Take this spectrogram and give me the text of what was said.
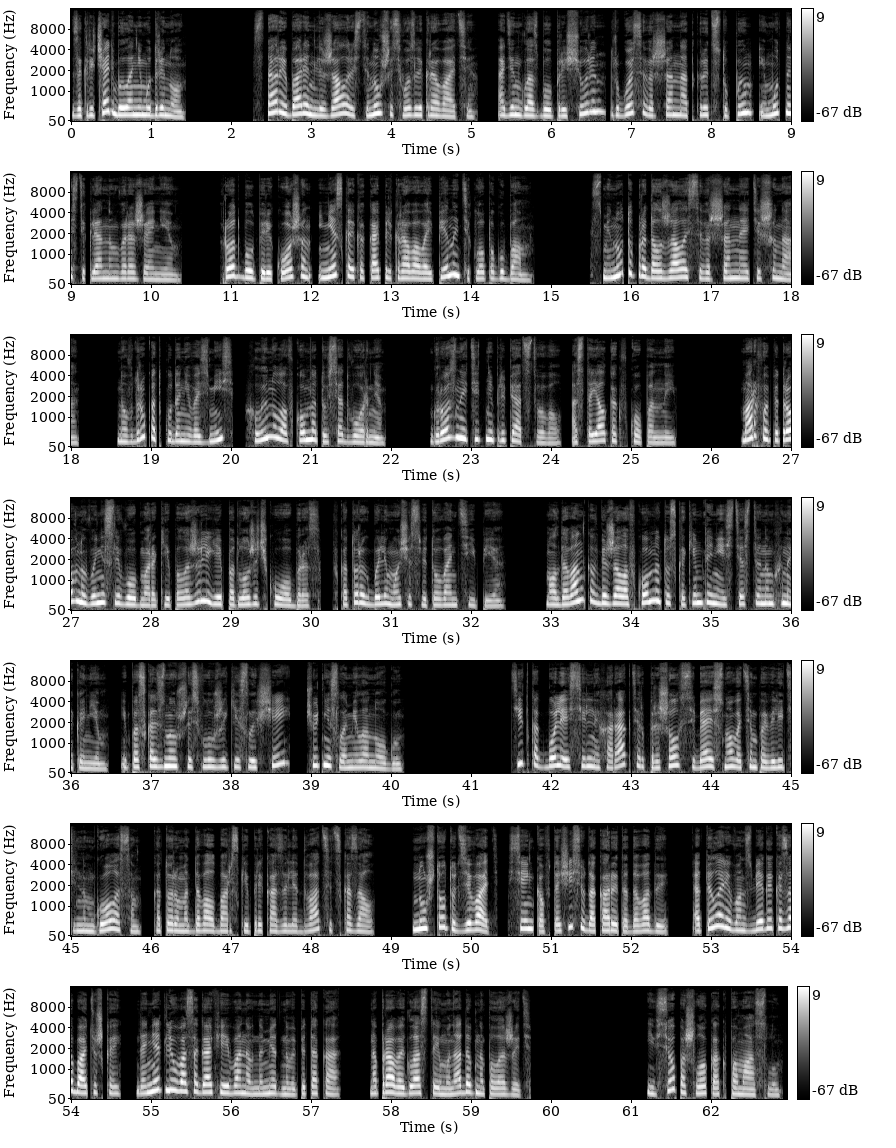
Закричать было не мудрено. Старый барин лежал, растянувшись возле кровати. Один глаз был прищурен, другой совершенно открыт с тупым и мутно-стеклянным выражением. Рот был перекошен, и несколько капель кровавой пены текло по губам. С минуту продолжалась совершенная тишина, но вдруг, откуда ни возьмись, хлынула в комнату вся дворня. Грозный Тит не препятствовал, а стоял как вкопанный. Марфу Петровну вынесли в обмороки и положили ей под ложечку образ, в которых были мощи святого Антипия. Молдаванка вбежала в комнату с каким-то неестественным хныканьем и, поскользнувшись в луже кислых щей, чуть не сломила ногу. Тит, как более сильный характер, пришел в себя и снова тем повелительным голосом, которым отдавал барские приказы лет двадцать, сказал «Ну что тут зевать? Сенька, втащи сюда корыто до воды. А ты, Ларри, вон сбегай-ка за батюшкой. Да нет ли у вас, Агафья Ивановна, медного пятака? На правый глаз-то ему надобно положить. И все пошло как по маслу.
